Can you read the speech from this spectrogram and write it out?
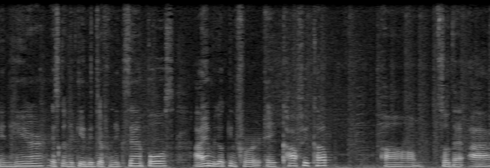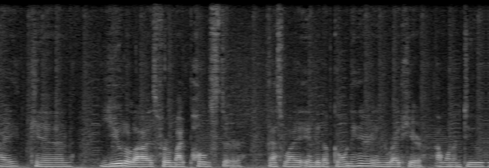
In here, it's going to give me different examples. I am looking for a coffee cup um, so that I can utilize for my poster. That's why I ended up going here and right here. I want to do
